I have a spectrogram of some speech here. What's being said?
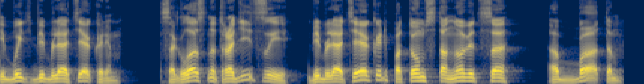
и быть библиотекарем. Согласно традиции, библиотекарь потом становится аббатом.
